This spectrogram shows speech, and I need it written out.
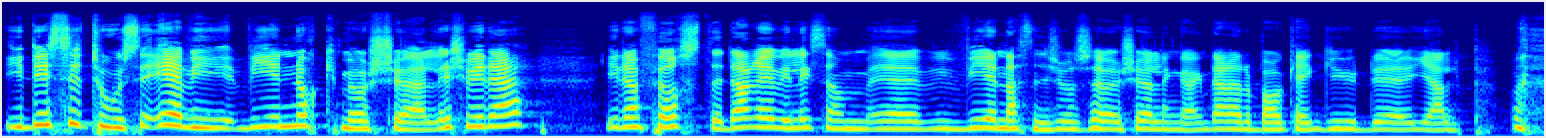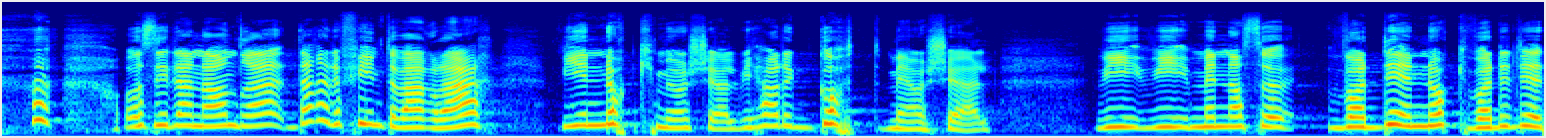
I disse to så er vi, vi er nok med oss sjøl, ikke vi det? I den første der er vi liksom, eh, vi er nesten ikke oss sjøl engang. Der er det bare OK, Gud, eh, hjelp. og så i den andre der er det fint å være der. Vi er nok med oss sjøl. Vi har det godt med oss sjøl. Men altså, var det nok? Var det, det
